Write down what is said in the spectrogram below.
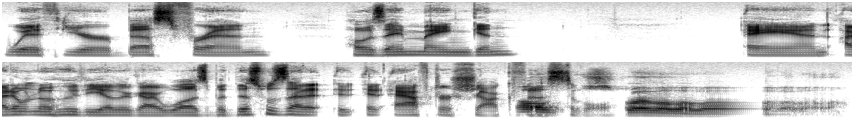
with your best friend Jose Mangin. And I don't know who the other guy was, but this was at an Aftershock Oh, Festival. Whoa, whoa, whoa, whoa, whoa.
